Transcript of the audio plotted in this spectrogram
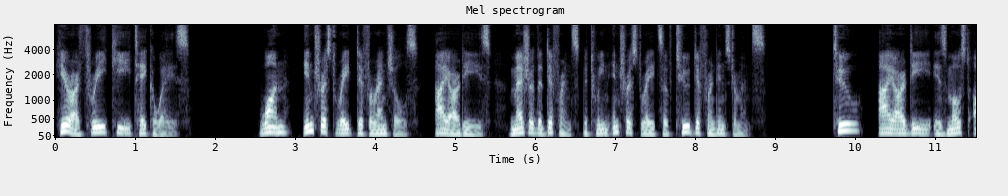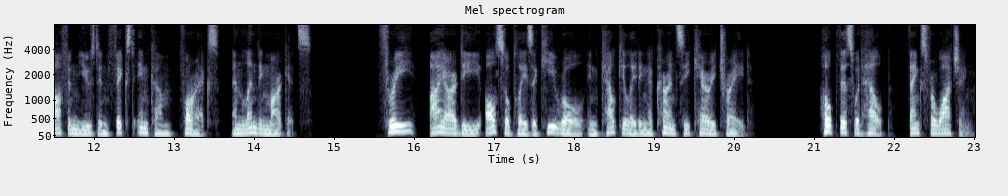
Here are three key takeaways. 1. Interest rate differentials, IRDs, measure the difference between interest rates of two different instruments. 2. IRD is most often used in fixed income, forex, and lending markets. 3. IRD also plays a key role in calculating a currency carry trade. Hope this would help, thanks for watching.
